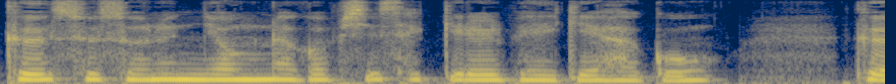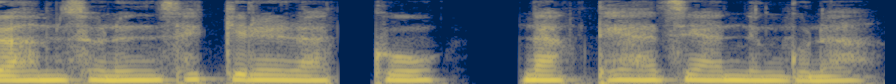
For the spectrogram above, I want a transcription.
그 수소는 영락없이 새끼를 베게 하고 그 암소는 새끼를 낳고 낙태하지 않는구나.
